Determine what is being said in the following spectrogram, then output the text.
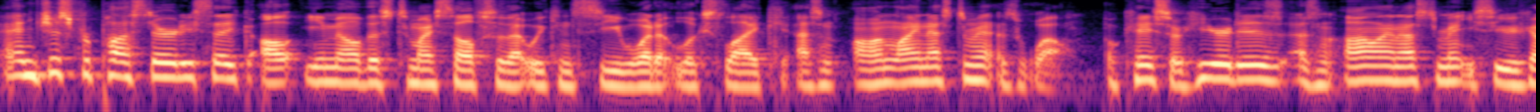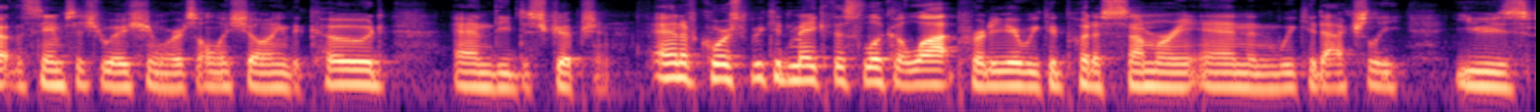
And just for posterity's sake, I'll email this to myself so that we can see what it looks like as an online estimate as well. Okay, so here it is as an online estimate. You see we've got the same situation where it's only showing the code and the description. And of course, we could make this look a lot prettier. We could put a summary in and we could actually use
